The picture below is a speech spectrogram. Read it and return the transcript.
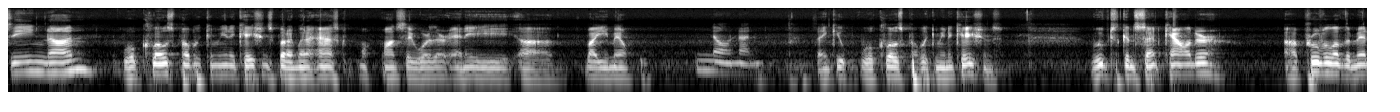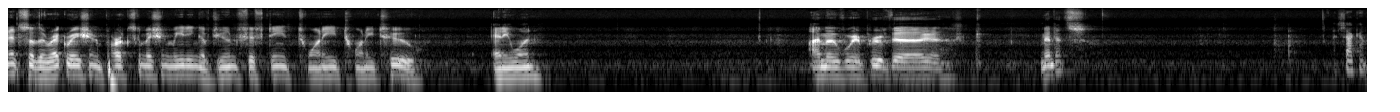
Seeing none, we'll close public communications, but I'm going to ask Mo- Monse, were there any uh, by email? No, none. Thank you. We'll close public communications. Move to consent calendar. Approval of the minutes of the Recreation and Parks Commission meeting of June fifteenth, twenty twenty-two. Anyone? I move we approve the minutes. Second.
